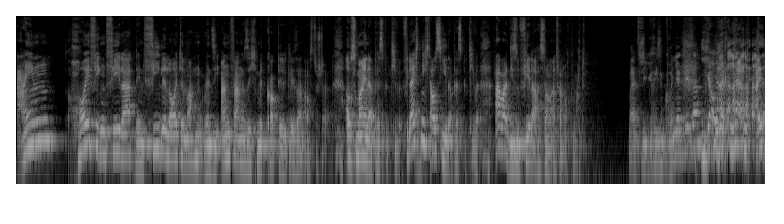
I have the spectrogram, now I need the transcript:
Ein häufigen Fehler, den viele Leute machen, wenn sie anfangen, sich mit Cocktailgläsern auszustatten. Aus meiner Perspektive. Vielleicht nicht aus jeder Perspektive. Aber diesen Fehler hast du am Anfang auch gemacht. Meinst du die riesigen Cognac-Gläser? Ja, oder na,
